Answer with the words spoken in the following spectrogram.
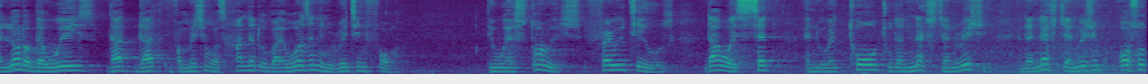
a lot of the ways that that information was handed over, it wasn't in written form. They were stories, fairy tales that were said and were told to the next generation. And the next generation also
